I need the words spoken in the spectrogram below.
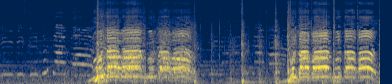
DVC ਮੁਰਦਾਬਾਦ। ਮੁਰਦਾਬਾਦ ਮੁਰਦਾਬਾਦ। ਮੁਰਦਾਬਾਦ ਮੁਰਦਾਬਾਦ।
